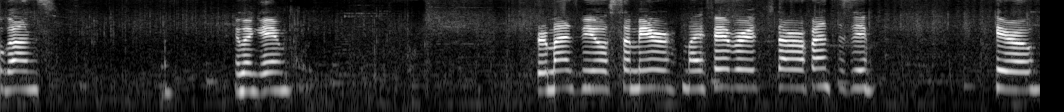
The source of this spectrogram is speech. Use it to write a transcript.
Two guns in the game. Reminds me of Samir, my favorite Star Fantasy hero.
